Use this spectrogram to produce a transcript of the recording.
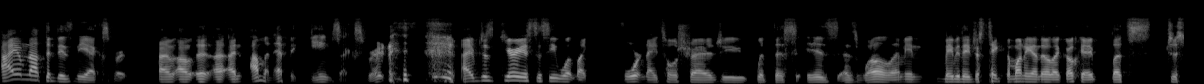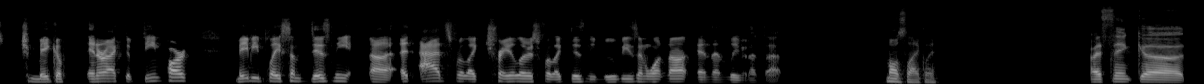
I am not the Disney expert. I'm I'm, I- I'm an Epic Games expert. I'm just curious to see what like Fortnite's whole strategy with this is as well. I mean, maybe they just take the money and they're like, okay, let's just make a interactive theme park. Maybe play some Disney uh, ads for like trailers for like Disney movies and whatnot, and then leave it at that. Most likely. I think uh,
